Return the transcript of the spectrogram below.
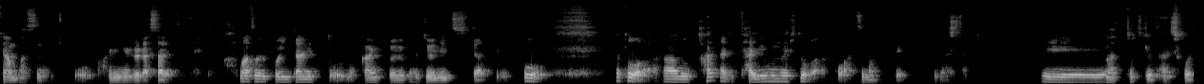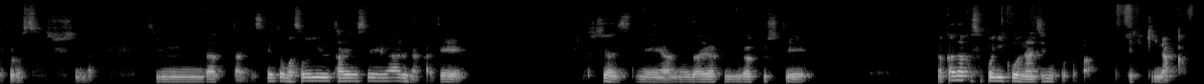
キャンパス内にこう張り巡らされていたか、まあそういうこうインターネットの環境が充実したっていうのと、あとは、あの、かなり多様な人がこう集まっていました。えー、まあ、栃木の男子校でクロス出身が自分だったんですけど、まあそういう多様性がある中で、私はですね、あの、大学入学して、なかなかそこにこう馴染むことができなかっ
